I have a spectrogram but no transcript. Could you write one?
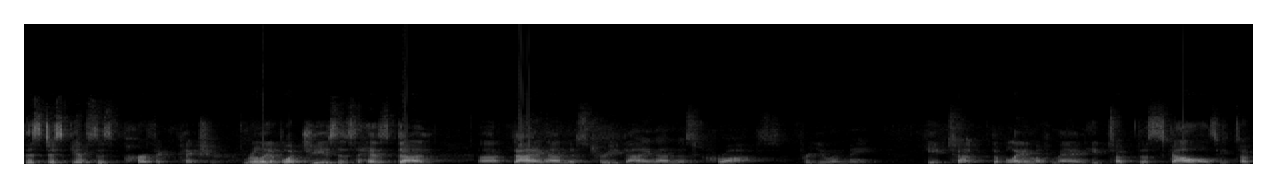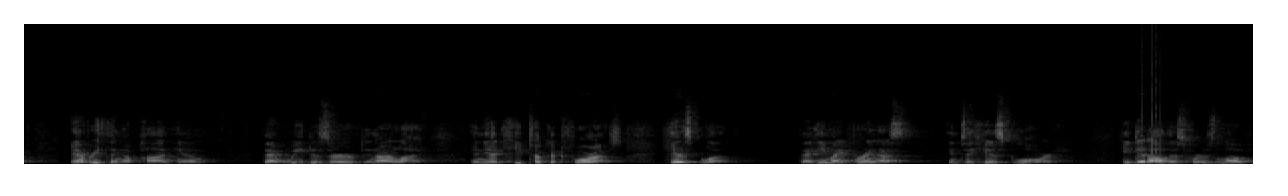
this just gives this perfect picture, really, of what Jesus has done, uh, dying on this tree, dying on this cross for you and me. He took the blame of man, he took the scowls, he took everything upon him that we deserved in our life, and yet he took it for us his blood, that he might bring us into his glory. He did all this for his love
